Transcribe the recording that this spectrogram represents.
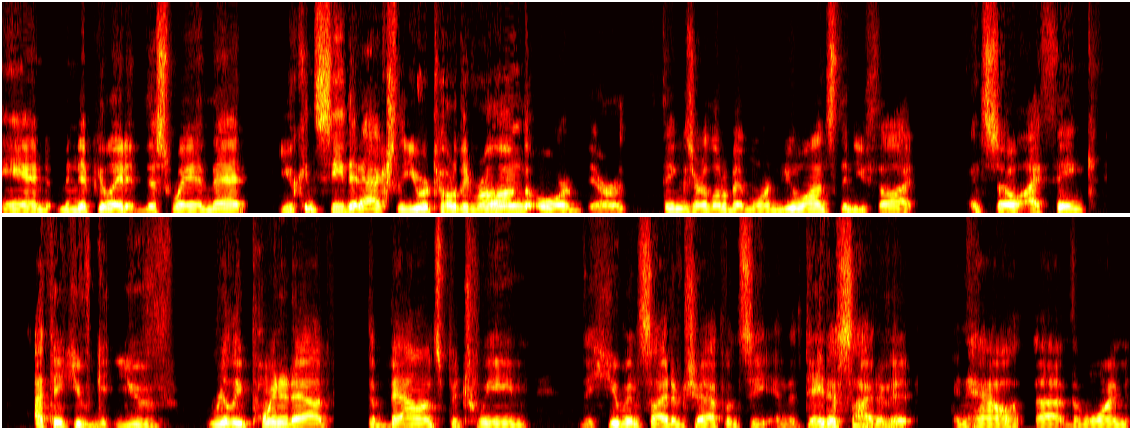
and manipulate it this way and that, you can see that actually you were totally wrong or, or things are a little bit more nuanced than you thought. And so I think I think you've you've really pointed out the balance between the human side of chaplaincy and the data side of it, and how uh, the one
